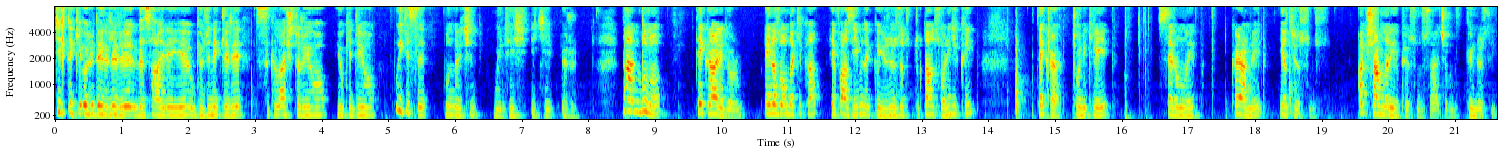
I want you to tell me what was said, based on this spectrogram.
Ciltteki ölü derileri vesaireyi, gözenekleri sıkılaştırıyor, yok ediyor. Bu ikisi bunlar için müthiş iki ürün. Ben bunu tekrar ediyorum. En az 10 dakika, en fazla 20 dakika yüzünüzde tuttuktan sonra yıkayıp tekrar tonikleyip, serumlayıp, kremleyip yatıyorsunuz. Akşamları yapıyorsunuz sadece bunu. Gündüz değil.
